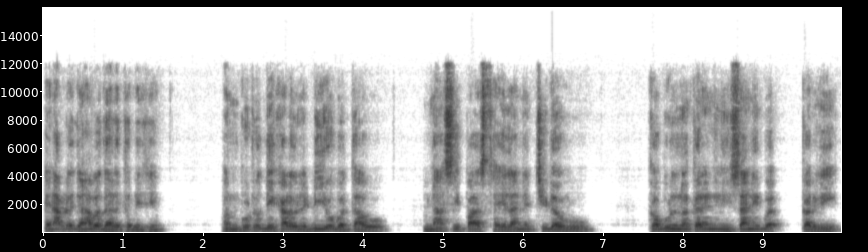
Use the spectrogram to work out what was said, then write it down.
એને આપણે ઘણા બધા અર્થ કરીએ છીએ. અંગૂઠો દેખાડો એટલે ડીઓ બતાવો, નાસીપાસ થયેલાને ચીડવવું, કબૂલ ન કરે નિશાની કરવી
